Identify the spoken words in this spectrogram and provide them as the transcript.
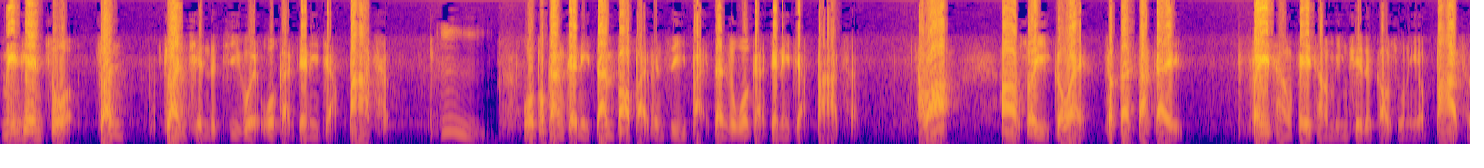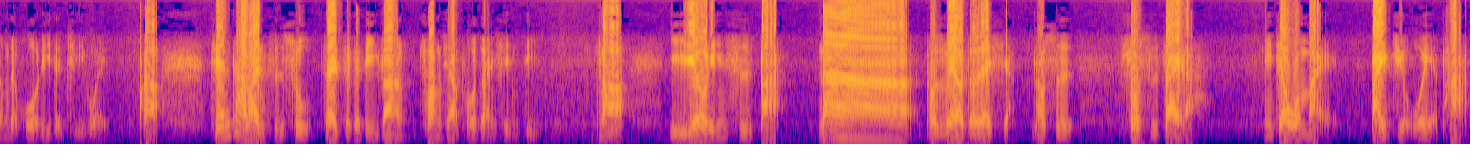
明天做赚赚钱的机会，我敢跟你讲八成。嗯，我不敢跟你担保百分之一百，但是我敢跟你讲八成，好不好？啊，所以各位，这个大概非常非常明确的告诉你，有八成的获利的机会啊。今天大盘指数在这个地方创下破断新低啊，一六零四八。那投资朋友都在想，老师说实在啦，你叫我买白酒我也怕了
